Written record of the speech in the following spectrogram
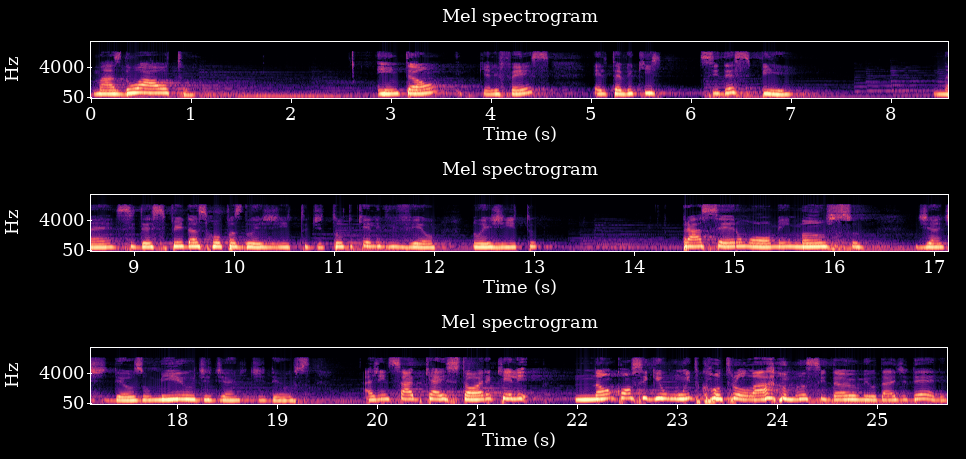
mas do alto. E então, o que ele fez? Ele teve que se despir, né? Se despir das roupas do Egito, de tudo que ele viveu no Egito para ser um homem manso diante de Deus, humilde diante de Deus. A gente sabe que a história é que ele não conseguiu muito controlar a mansidão e humildade dele.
